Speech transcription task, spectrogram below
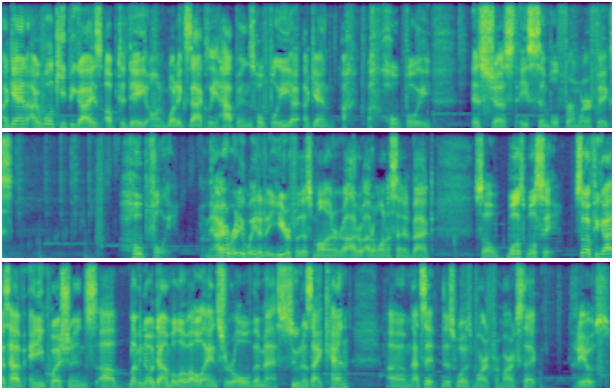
Again, I will keep you guys up to date on what exactly happens. Hopefully, again, hopefully, it's just a simple firmware fix. Hopefully. I mean, I already waited a year for this monitor. I don't, I don't want to send it back. So we'll, we'll see. So if you guys have any questions, uh, let me know down below. I'll answer all of them as soon as I can. Um, that's it. This was Mark from Mark's Tech. Adios.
